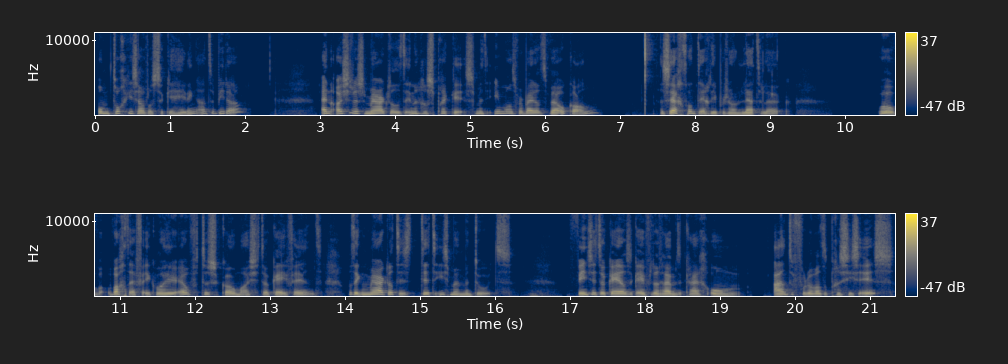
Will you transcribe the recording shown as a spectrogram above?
om toch jezelf een stukje heling aan te bieden. En als je dus merkt dat het in een gesprek is met iemand waarbij dat wel kan, zeg dan tegen die persoon letterlijk: Wow, wacht even, ik wil hier even tussenkomen als je het oké vindt. Want ik merk dat dit iets met me doet. Vind je het oké als ik even de ruimte krijg om aan te voelen wat het precies is?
